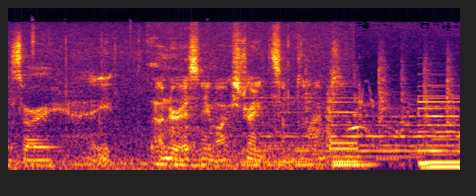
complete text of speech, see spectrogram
sorry. I underestimate my strength sometimes.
